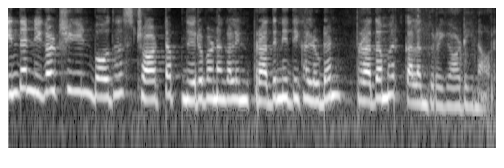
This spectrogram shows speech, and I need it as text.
இந்த நிகழ்ச்சியின் போது ஸ்டார்ட் அப் நிறுவனங்களின் பிரதிநிதிகளுடன் பிரதமர் கலந்துரையாடினார்.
